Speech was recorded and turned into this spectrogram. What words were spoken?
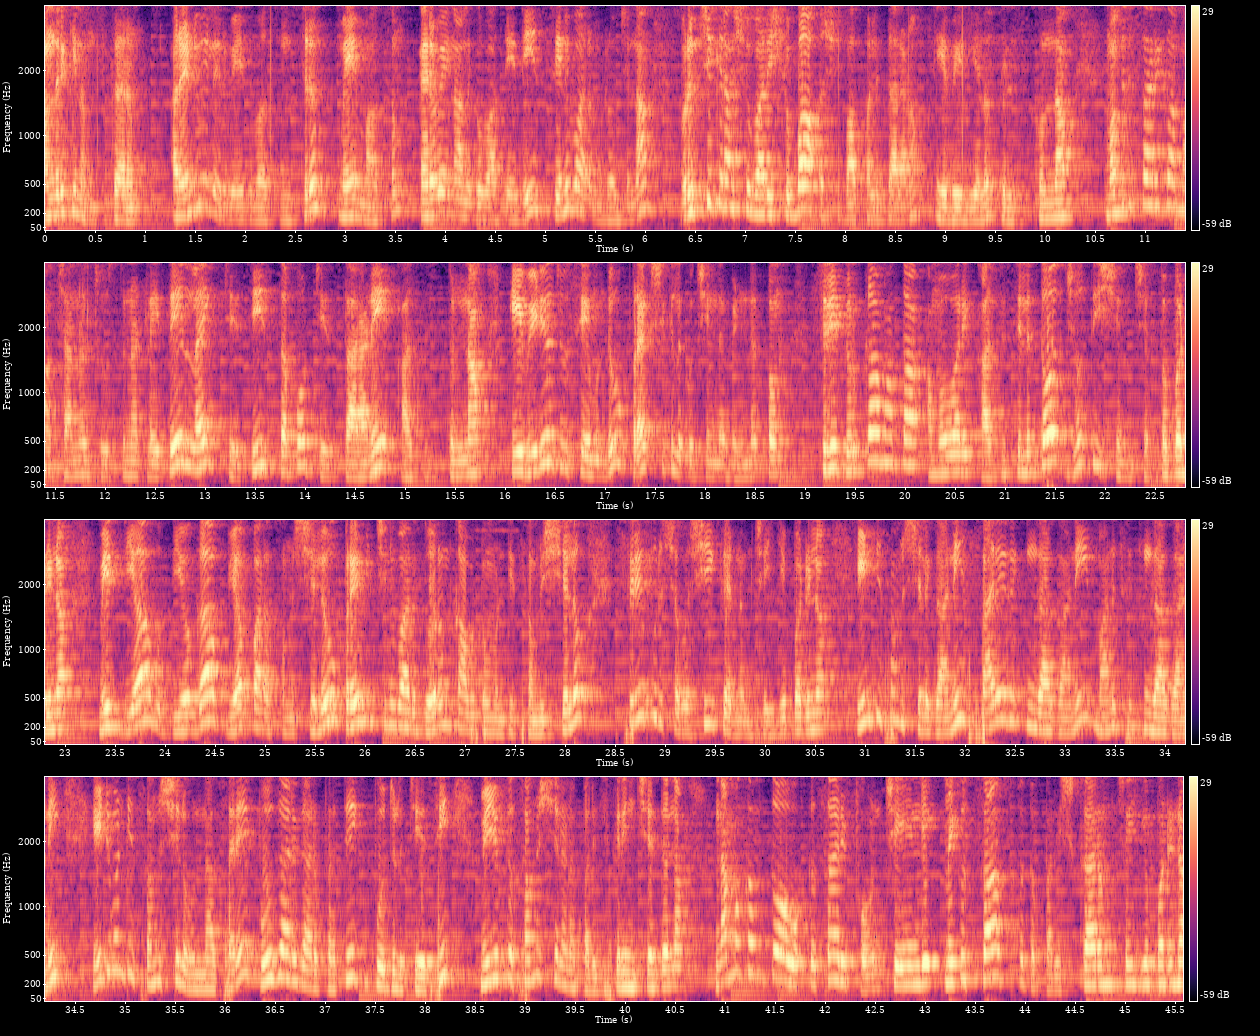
అందరికీ నమస్కారం. రెండు వేల ఇరవై ఐదవ సంవత్సరం మే మాసం ఇరవై నాలుగవ తేదీ శనివారం రోజున వృశ్చిక రాశి వారి శుభ అశుభ ఫలితాలను ఈ వీడియోలో తెలుసుకుందాం. మొదటిసారిగా మా ఛానల్ చూస్తున్నట్లయితే లైక్ చేసి సపోర్ట్ చేస్తారని ఆశిస్తున్నాం. ఈ వీడియో చూసే ముందు ప్రేక్షకులకు చిన్న విన్నపం. శ్రీ దుర్గామాత అమ్మవారి ఆశీస్సులతో జ్యోతిష్యం చెప్పబడిన విద్య ఉద్యోగ వ్యాపార సమస్యలు ప్రేమించిన వారు దూరం కావటం వంటి సమస్యలు స్త్రీ పురుష వశీకరణం చేయబడిన ఇంటి సమస్యలు కానీ శారీరకంగా కానీ మానసికంగా కానీ ఎటువంటి సమస్యలు ఉన్నా సరే పూజారి గారు ప్రత్యేక పూజలు చేసి మీ యొక్క సమస్యలను పరిష్కరించేదన. నమ్మకంతో ఒక్కసారి ఫోన్ చేయండి. మీకు శాశ్వత పరిష్కారం చేయబడిన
